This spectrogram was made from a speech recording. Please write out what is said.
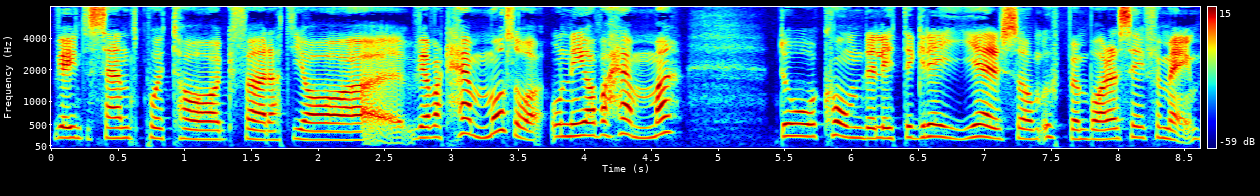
Vi har ju inte sänt på ett tag för att jag, vi har varit hemma och så. Och när jag var hemma, då kom det lite grejer som uppenbarade sig för mig.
